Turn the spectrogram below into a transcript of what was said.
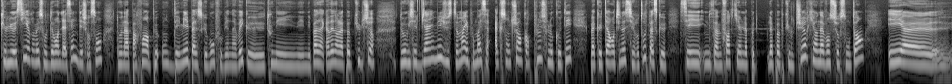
que lui aussi, il remet sur le devant de la scène des chansons dont on a parfois un peu honte d'aimer parce que, bon, faut bien avouer que tout n'est pas garder dans la pop culture. Donc, j'ai bien aimé justement et pour moi, ça accentue encore plus le côté bah, que Tarantino s'y retrouve parce que c'est une femme forte qui aime la pop, culture, qui en avance sur son temps et, euh,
